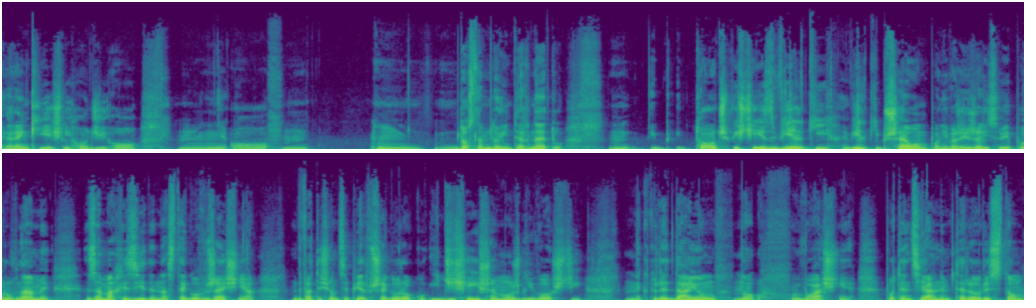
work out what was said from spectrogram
ręki, jeśli chodzi o, mm, o mm, dostęp do internetu. Hmm, I to oczywiście jest wielki, wielki przełom, ponieważ jeżeli sobie porównamy zamachy z 11 września 2001 roku i dzisiejsze możliwości, hmm, które dają, no właśnie, potencjalnym terrorystom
